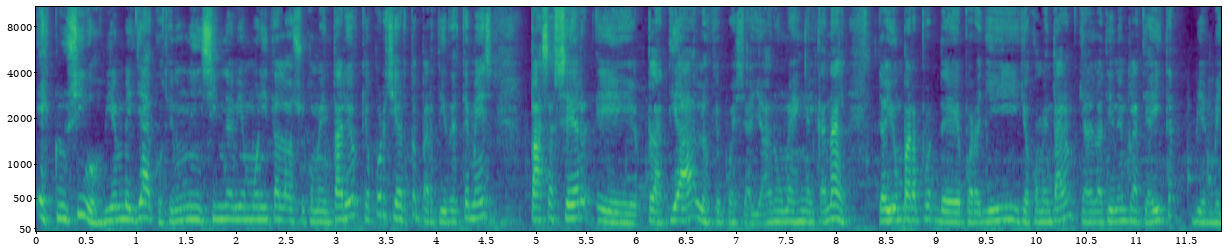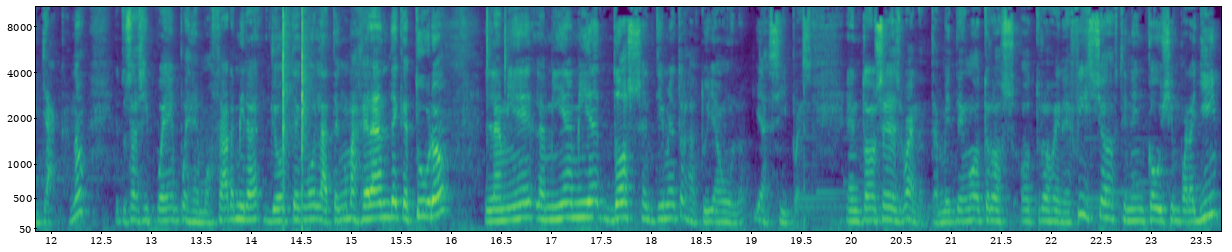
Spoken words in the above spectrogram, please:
exclusivos, bien bellacos. Tienen una insignia bien bonita al lado de su comentario, que por cierto, a partir de este mes pasa a ser eh, plateada, los que pues ya llevan un mes en el canal. Ya hay un par de por allí que comentaron que la tienen plateadita, bien bellaca, ¿no? Entonces así pueden pues demostrar, mira, yo tengo la tengo más grande que tú, bro. La mía, la mía mide 2 centímetros, la tuya 1. Y así pues. Entonces, bueno, también tengo otros, otros beneficios. Tienen coaching por allí.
